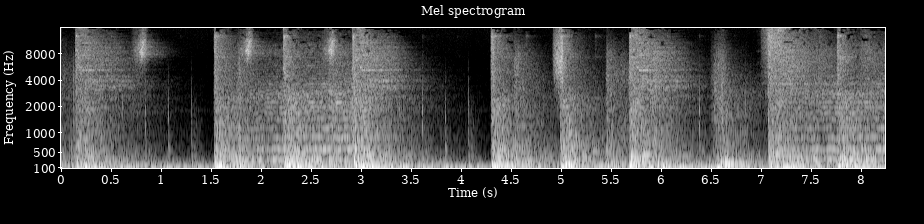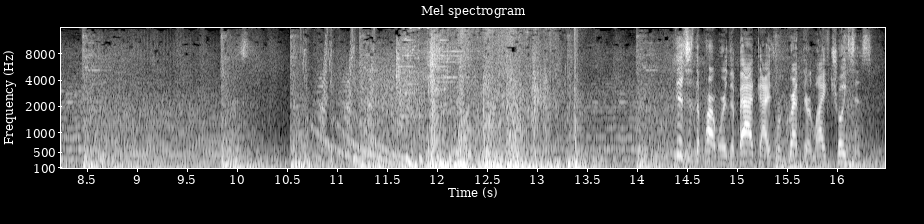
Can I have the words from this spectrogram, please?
Life choices.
